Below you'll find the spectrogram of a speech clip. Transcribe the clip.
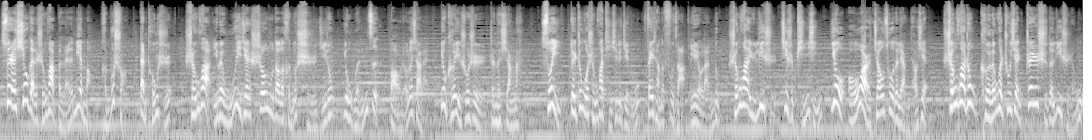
虽然修改了神话本来的面貌很不爽，但同时神话也被无意间收录到了很多史籍中，用文字保留了下来，又可以说是真的香啊。所以对中国神话体系的解读非常的复杂，也有难度。神话与历史既是平行又偶尔交错的两条线。神话中可能会出现真实的历史人物，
